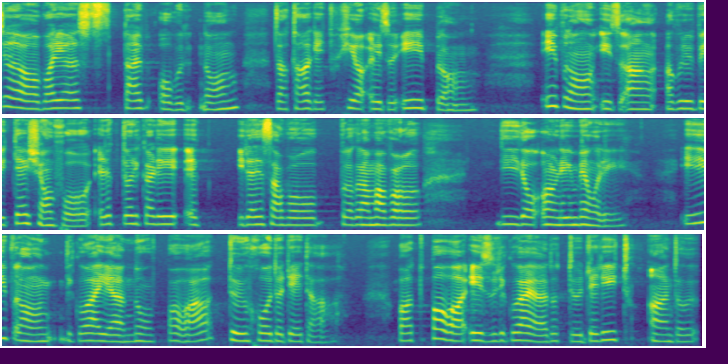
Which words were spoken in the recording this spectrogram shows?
There are various types of ROM. The target here is EEPROM. EEPROM is an abbreviation for electrically e- erasable programmable read-only memory. EEPROM requires no power to hold data, but power is required to delete and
